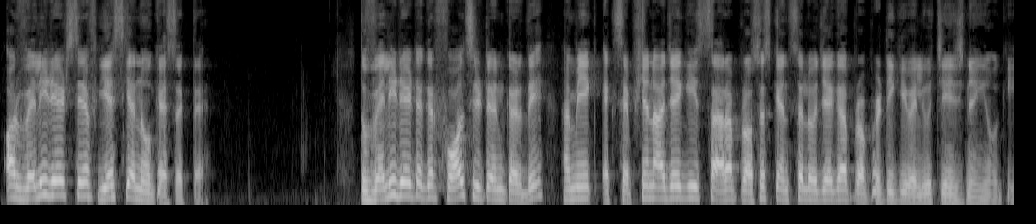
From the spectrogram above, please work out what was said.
اور ویلیڈیٹ صرف یس یا نو کہہ سکتا ہے۔ تو ویلیڈیٹ اگر فالس ریٹرن کر دے، ہمیں ایک ایکسیپشن آ جائے گی، سارا پروسیس کینسل ہو جائے گا پراپرٹی کی ویلیو چینج نہیں ہوگی۔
